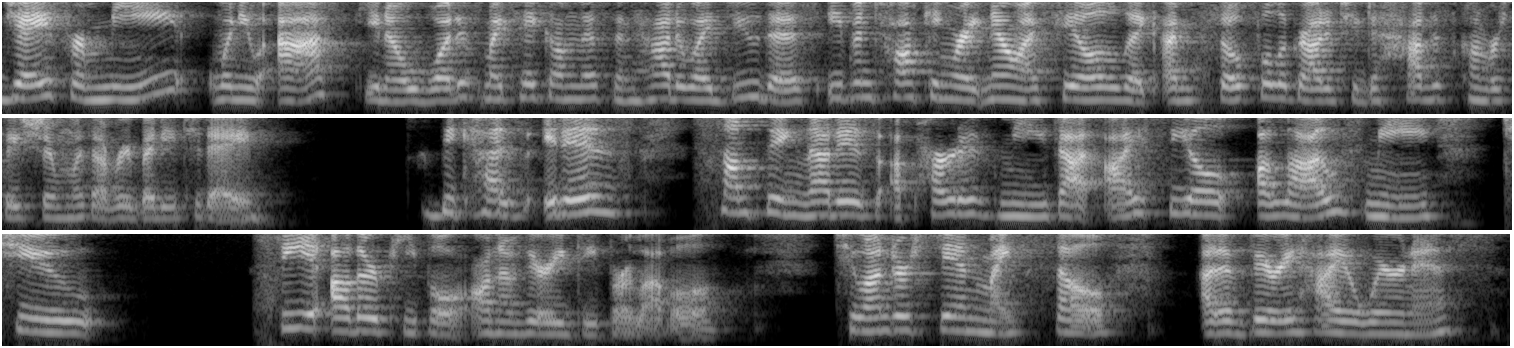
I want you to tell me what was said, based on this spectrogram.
Jay, for me, when you ask, you know, what is my take on this and how do I do this? Even talking right now, I feel like I'm so full of gratitude to have this conversation with everybody today because it is something that is a part of me that I feel allows me to see other people on a very deeper level, to understand myself at a very high awareness.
